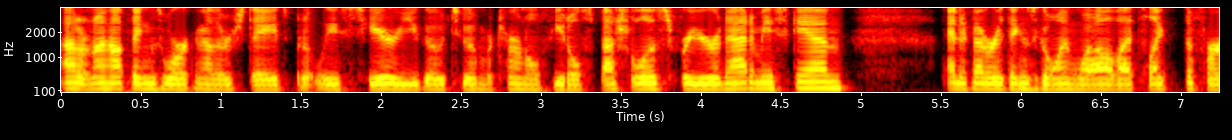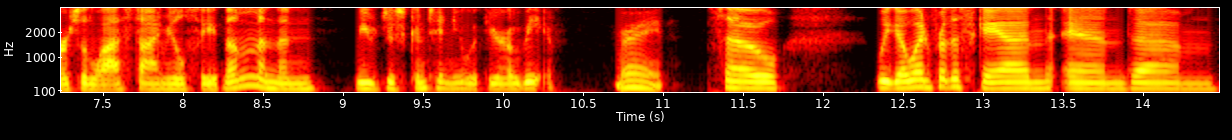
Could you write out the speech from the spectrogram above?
I don't know how things work in other states, but at least here you go to a maternal fetal specialist for your anatomy scan. And if everything's going well, that's like the first and last time you'll see them. And then you just continue with your OB. Right. So we go in for the scan, and, um,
